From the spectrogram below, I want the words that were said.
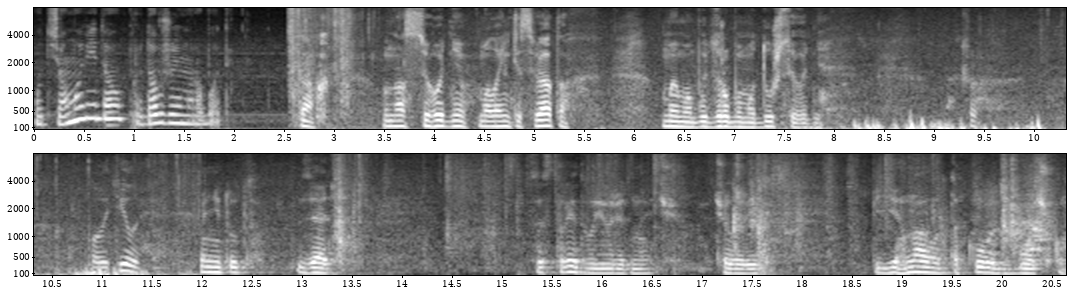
У цьому відео продовжуємо роботи. Так, у нас сьогодні маленьке свято. Ми, мабуть, зробимо душ сьогодні. Полетіли. Мені тут зять сестри двоюрідної чоловік. Підігнав от таку от бочку.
